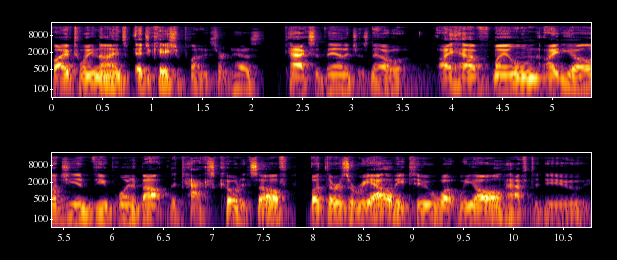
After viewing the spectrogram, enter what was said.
529s, education planning certain has tax advantages. Now, I have my own ideology and viewpoint about the tax code itself, but there's a reality to what we all have to do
